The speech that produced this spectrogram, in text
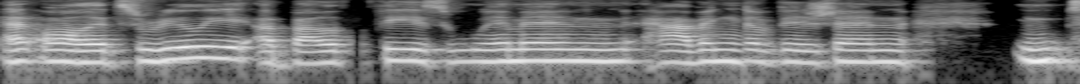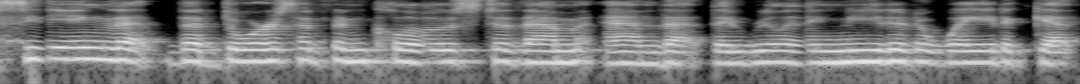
at all it's really about these women having a vision seeing that the doors had been closed to them and that they really needed a way to get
